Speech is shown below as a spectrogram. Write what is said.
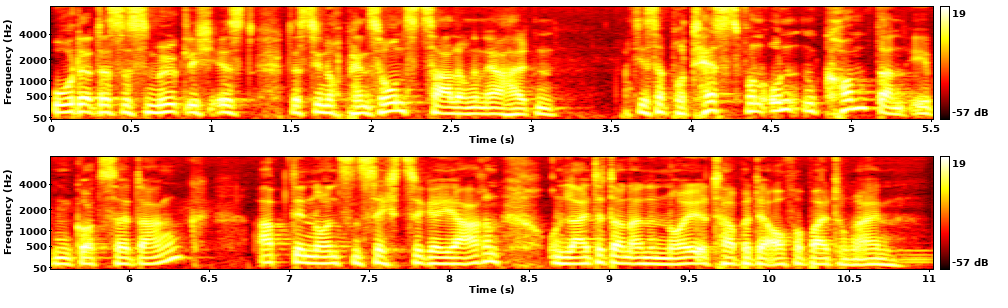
Oder dass es möglich ist, dass sie noch Pensionszahlungen erhalten. Dieser Protest von unten kommt dann eben, Gott sei Dank, ab den 1960er Jahren und leitet dann eine neue Etappe der Aufarbeitung ein.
